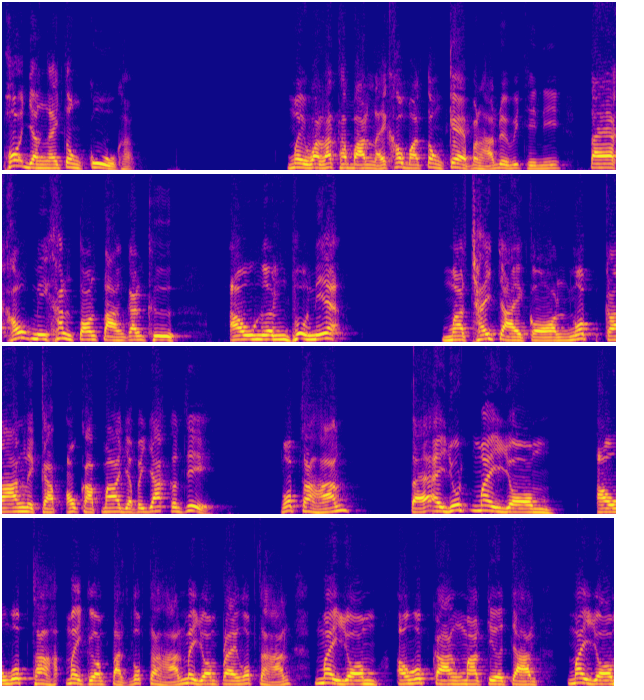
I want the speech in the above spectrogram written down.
เพราะยังไงต้องกู้ครับ ไม่ว่ารัฐบาลไหนเข้ามาต้องแก้ปัญหาด้วยวิธีนี้ แต่เขามีขั้นตอนต่างกันคือ เอาเงินพวกนี้มาใช้จ่ายก่อน งบกลางเนี่ยกลับ เอากลับมาอย่าไปยักกันสิงบทหาร แต่อายุทธไม่ยอมเอางบทหารไม่ยอมตัดงบทหาร ไม่ยอมแปลงบทหาร ไม่ยอมเอางบกลางมาเจือจานไม่ยอม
